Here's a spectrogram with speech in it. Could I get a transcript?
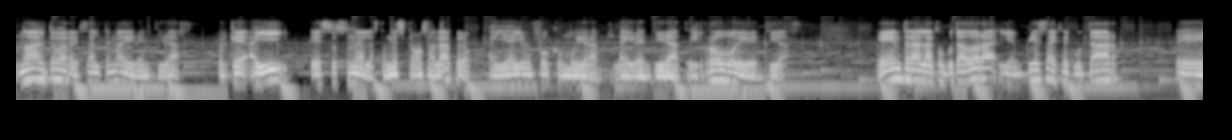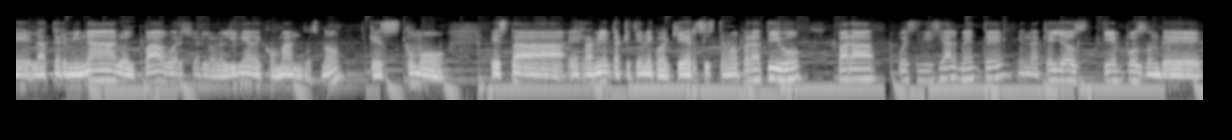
Nuevamente voy a regresar al tema de identidad, porque ahí, eso es una de las tendencias que vamos a hablar, pero ahí hay un foco muy grande, la identidad, el robo de identidad. Entra a la computadora y empieza a ejecutar eh, la terminal o el PowerShell o la línea de comandos, ¿no? Que es como esta herramienta que tiene cualquier sistema operativo para, pues inicialmente, en aquellos tiempos donde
